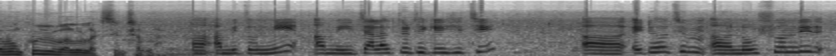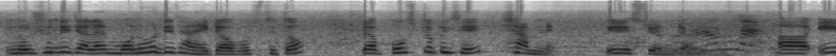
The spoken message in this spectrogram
এবং খুবই ভালো লাগছে ইনশাল্লাহ। আমি তন্নি আমি চালাকচর থেকে এসেছি। এটা হচ্ছে আহ, নরসিংদী নরসিংদী জেলার মনোহরদি থানায় এটা অবস্থিত। এটা পোস্ট অফিসের সামনে এই রেস্টুরেন্টটা এই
